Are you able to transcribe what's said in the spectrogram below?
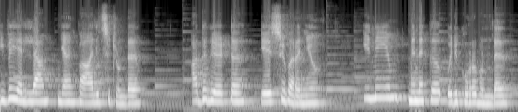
ഇവയെല്ലാം ഞാൻ പാലിച്ചിട്ടുണ്ട്. അത് കേട്ട് യേശു പറഞ്ഞു ഇനിയും നിനക്ക് ഒരു കുറവുണ്ട്.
